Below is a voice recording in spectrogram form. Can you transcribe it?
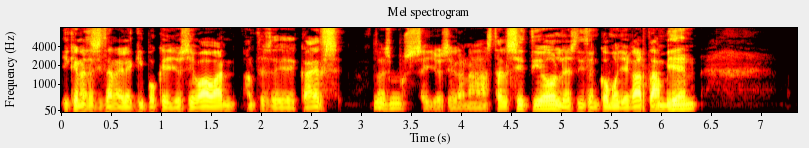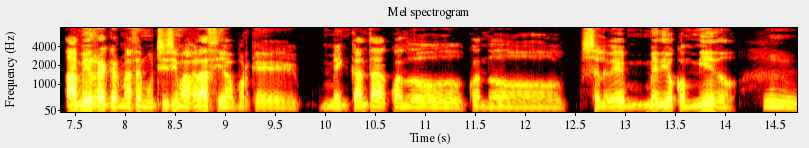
y que necesitan el equipo que ellos llevaban antes de caerse. Entonces, pues ellos llegan hasta el sitio, les dicen cómo llegar también. A mí Wrecker me hace muchísima gracia porque me encanta cuando, cuando se le ve medio con miedo Mm,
